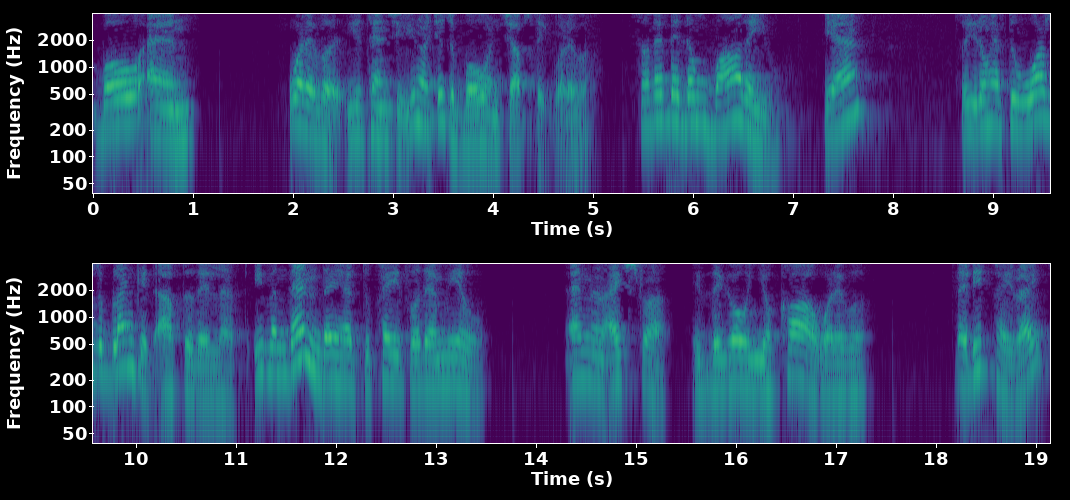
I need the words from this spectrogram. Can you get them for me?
bowl and whatever utensil, you know, just a bowl and chopstick, whatever, so that they don't bother you. Yeah? So you don't have to wash the blanket after they left. Even then, they have to pay for their meal and an extra if they go in your car, or whatever. They did pay, right?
